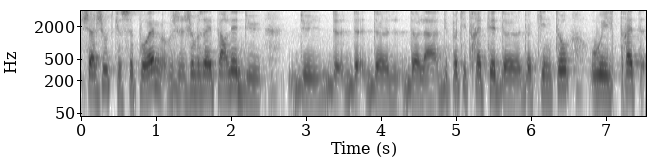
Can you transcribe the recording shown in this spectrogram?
J'ajoute que ce poème, je vous avais parlé du, du, du petit traité de, Quinto où il, traite,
